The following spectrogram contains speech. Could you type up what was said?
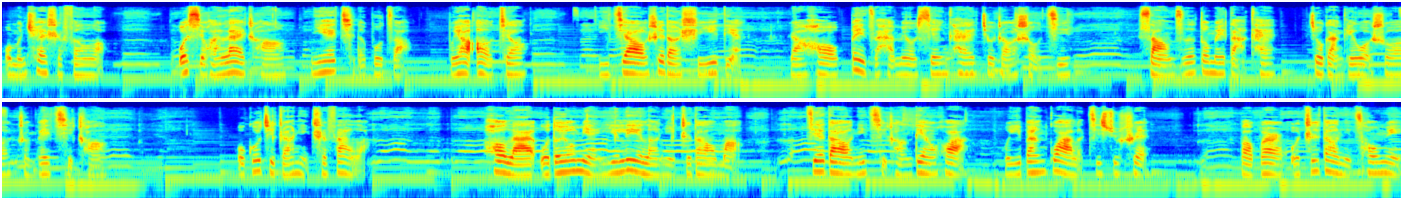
我们确实分了。我喜欢赖床，你也起得不早，不要傲娇，一觉睡到十一点，然后被子还没有掀开就找手机，嗓子都没打开就敢给我说准备起床。我过去找你吃饭了。后来我都有免疫力了，你知道吗？接到你起床电话，我一般挂了继续睡。宝贝儿，我知道你聪明，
